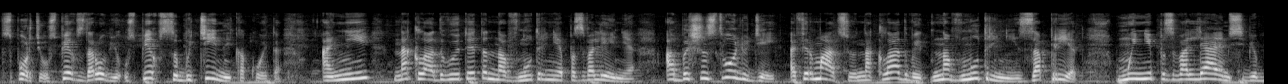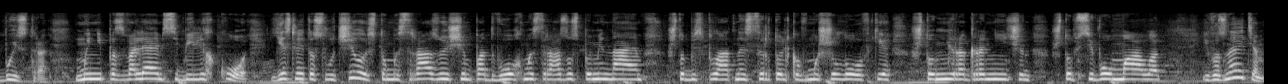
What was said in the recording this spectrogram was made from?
в спорте, успех в здоровье, успех в событийный какой-то они накладывают это на внутреннее позволение. А большинство людей аффирмацию накладывает на внутренний запрет. Мы не позволяем себе быстро, мы не позволяем себе легко. Если это случилось, то мы сразу ищем подвох, мы сразу вспоминаем, что бесплатный сыр только в мышеловке, что мир ограничен, что всего мало. И вы знаете,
